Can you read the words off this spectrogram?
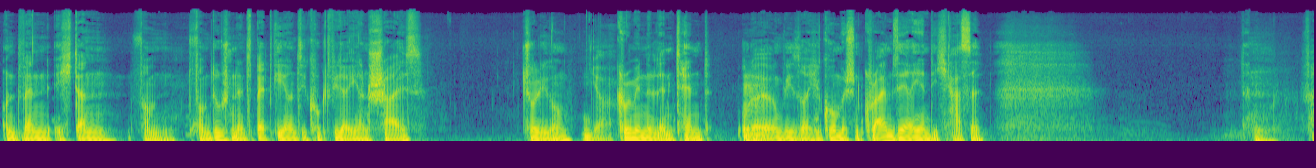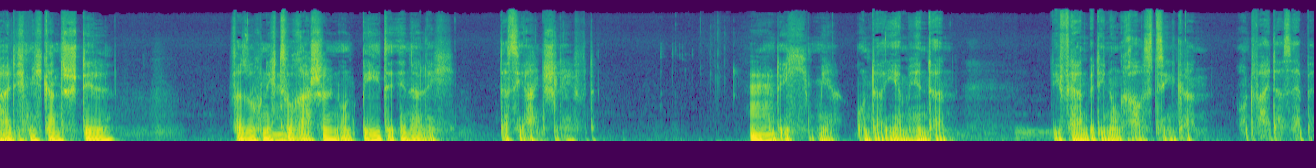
und wenn ich dann vom, vom Duschen ins Bett gehe und sie guckt wieder ihren Scheiß, Entschuldigung, ja. Criminal Intent oder irgendwie solche komischen Crime-Serien, die ich hasse, dann verhalte ich mich ganz still, versuche nicht zu rascheln und bete innerlich, dass sie einschläft. Und ich mir unter ihrem Hintern die Fernbedienung rausziehen kann und weiter seppe.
